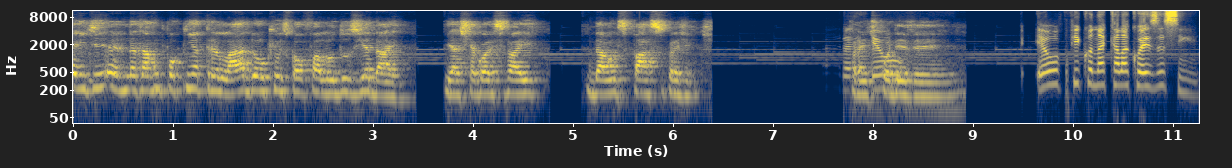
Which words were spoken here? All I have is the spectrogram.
a gente ainda estava um pouquinho atrelado ao que o Skull falou dos Jedi. E acho que agora isso vai dar um espaço pra gente. Pra gente eu... poder ver eu fico naquela coisa assim,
